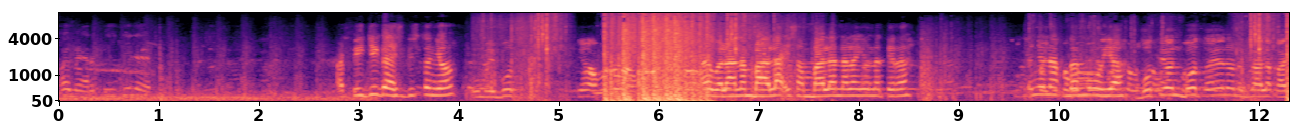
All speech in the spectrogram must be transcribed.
Ay, may RPG na. RPG guys, gusto nyo? Oh, may bot. Yeah, ako na lang. ako na lang. Ay, wala nang bala. Isang bala na lang yung natira. Saan yung knockdown mo, kuya? Bot yun, bot. Ayun o, naglalakad.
